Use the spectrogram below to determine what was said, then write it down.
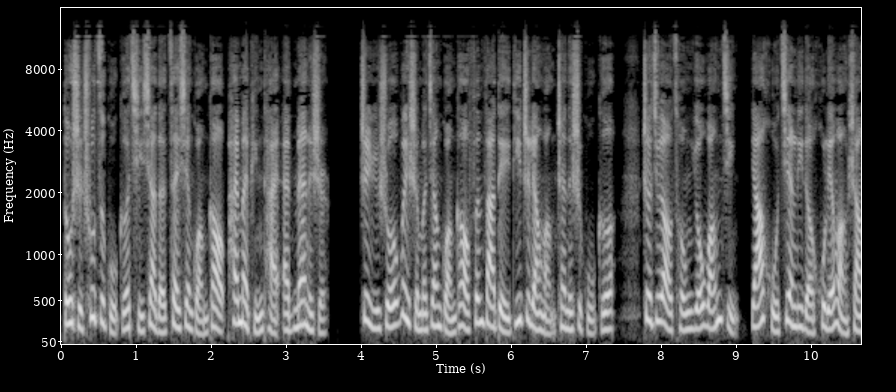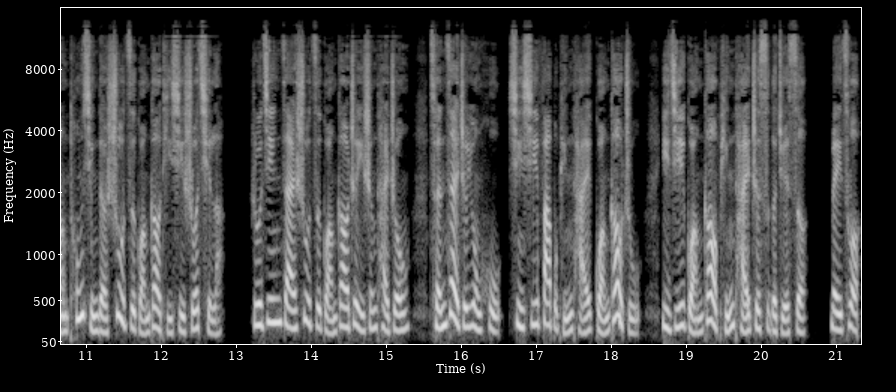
都是出自谷歌旗下的在线广告拍卖平台 Ad Manager。至于说为什么将广告分发给低质量网站的是谷歌，这就要从由网景、雅虎建立的互联网上通行的数字广告体系说起了。如今，在数字广告这一生态中，存在着用户、信息发布平台、广告主以及广告平台这四个角色。没错，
